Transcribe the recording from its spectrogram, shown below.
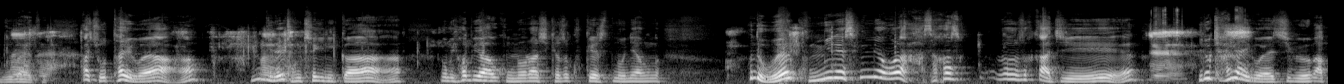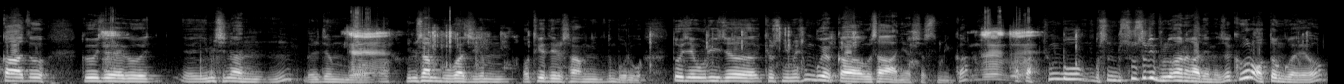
누가 네. 네. 아 좋다 이거야. 어? 음, 네. 니네 정책이니까. 어? 그럼 협의하고 공론화 시켜서 국회에서 논의하는 거. 근데 왜 국민의 생명을 네. 이렇게 하냐 이거야 지금 아까도 그 이제 그 임신한 음? 예를 들면 뭐 네. 어, 임산부가 지금 어떻게 될 상황인지도 모르고 또 이제 우리 저 교수님은 흉부외과 의사 아니었습니까? 네, 네. 아까 흉부 무슨 수술이 불가능하다면서요? 그건 어떤 거예요?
